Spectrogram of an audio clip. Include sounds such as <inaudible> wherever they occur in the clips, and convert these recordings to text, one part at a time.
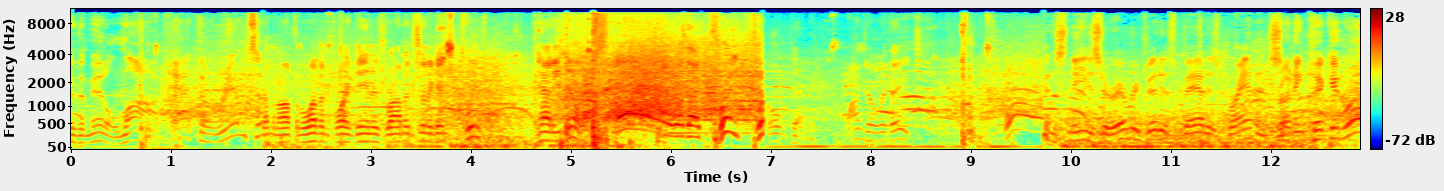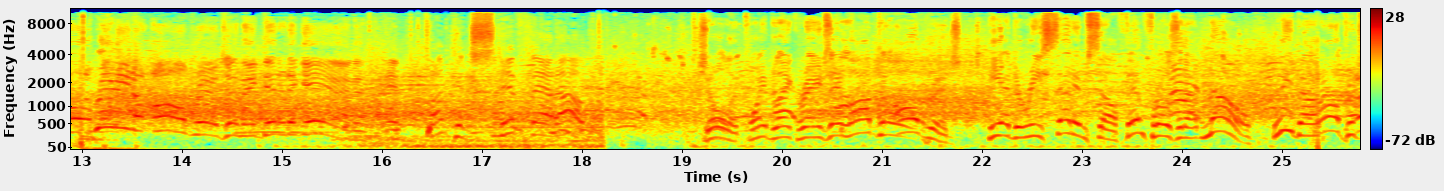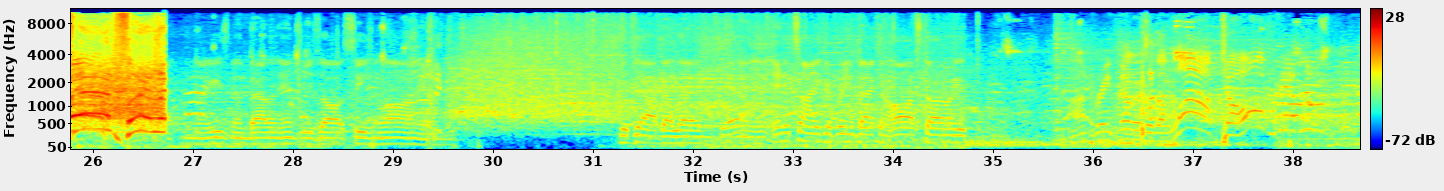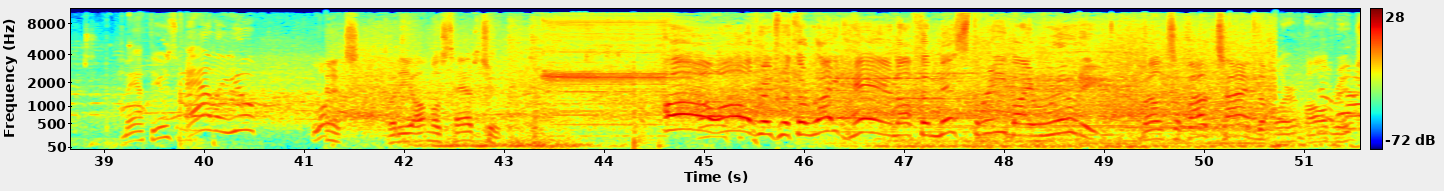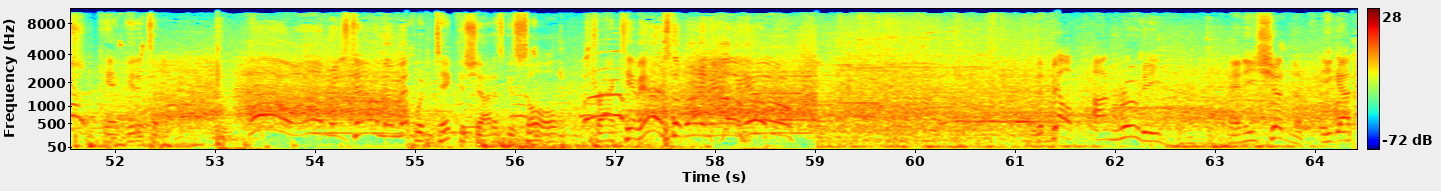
Rudy to the middle, lob at the rim. Coming off an 11 point game is Robinson against Cleveland. Patty Mills. Oh, with a great goaltender. Rondo with eight. His knees are every bit as bad as Brandon's. running pick and roll. Rudy to Aldridge, and they did it again. And Duncan sniffed that out. Joel at point blank range. They lob to Aldridge. He had to reset himself, then throws it up. No. Rebound Aldridge. And finally. he's been battling injuries all season long. And good job, LA. Yeah. anytime you can bring back an all-star on your Andre Miller with a lob to Aldridge. Matthews, alley-oop. Minutes, but he almost had to. Oh, Aldridge with the right hand off the missed three by Rudy. Well, it's about time. The Aldridge can't get it to. Oh, Aldridge down the middle. Wouldn't take the shot as Gasol tracked him. Here's the running alley-oop. Rudy, and he shouldn't have. He got.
